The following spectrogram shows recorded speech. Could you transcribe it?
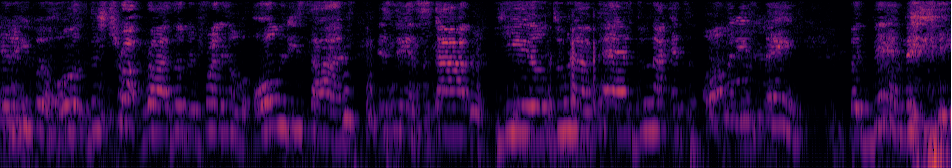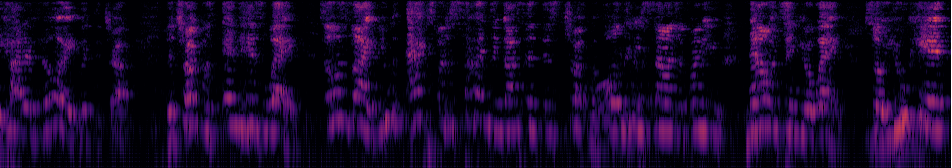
And he put all this truck rides up in front of him with all of these signs. It's saying stop, yield, do not pass, do not enter, all of these things. But then he got annoyed with the truck. The truck was in his way. So it's like you asked for the signs and God sent this truck with all of these signs in front of you. Now it's in your way. So you can't,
